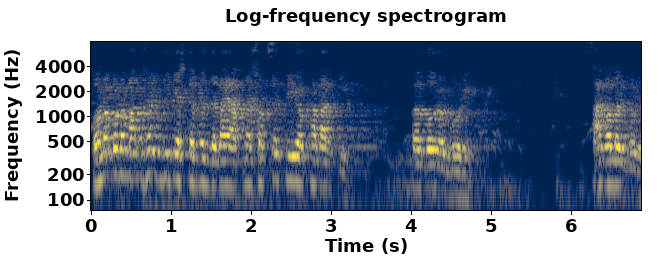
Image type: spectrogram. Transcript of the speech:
কোন কোন মানুষের জিজ্ঞেস করবেন যে, ভাই, আপনার সবচেয়ে প্রিয় খাবার কি? গরুর বুড়ি। ছাগলের গরু।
